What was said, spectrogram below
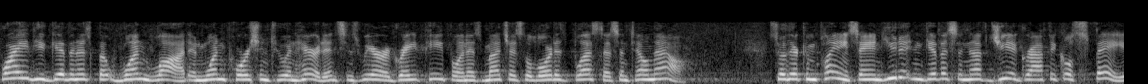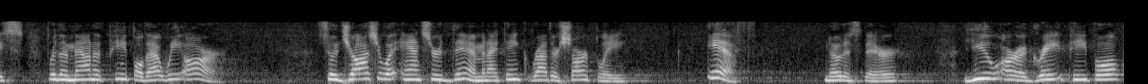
Why have you given us but one lot and one portion to inheritance, since we are a great people, and as much as the Lord has blessed us until now? So they're complaining, saying, You didn't give us enough geographical space for the amount of people that we are. So Joshua answered them, and I think rather sharply, If, notice there, you are a great people,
